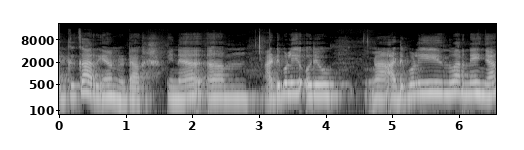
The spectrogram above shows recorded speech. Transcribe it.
എഗ്ഗ് കറിയാണ് കേട്ടോ പിന്നെ അടിപൊളി ഒരു അടിപൊളി എന്ന് പറഞ്ഞു കഴിഞ്ഞാൽ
